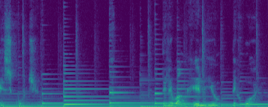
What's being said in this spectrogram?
Escucha. Del Evangelio de Juan.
